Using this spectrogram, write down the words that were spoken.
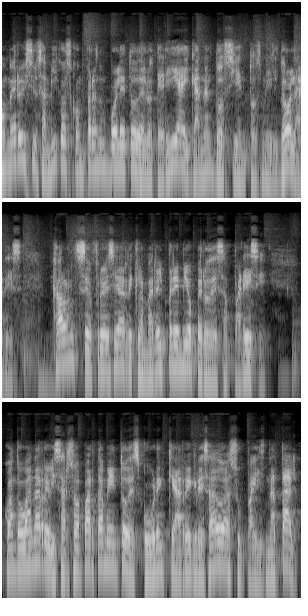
Homero y sus amigos compran un boleto de lotería y ganan 200 mil dólares. Carl se ofrece a reclamar el premio pero desaparece. Cuando van a revisar su apartamento descubren que ha regresado a su país natal.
